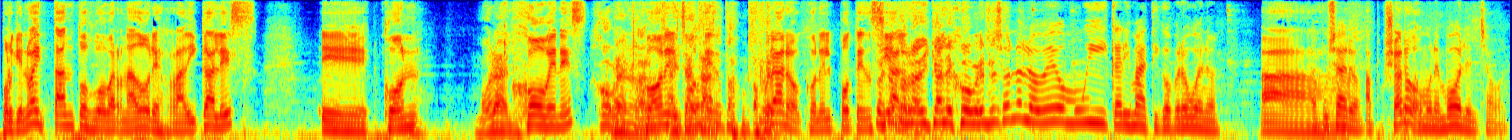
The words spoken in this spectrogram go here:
Porque no hay tantos gobernadores radicales eh, con Morales. jóvenes Bueno, claro. con el claro, con el Los potencial radicales jóvenes. Yo no lo veo muy carismático, pero bueno. a A Puyaro. a Puyaro. Es como un embole el chabón.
